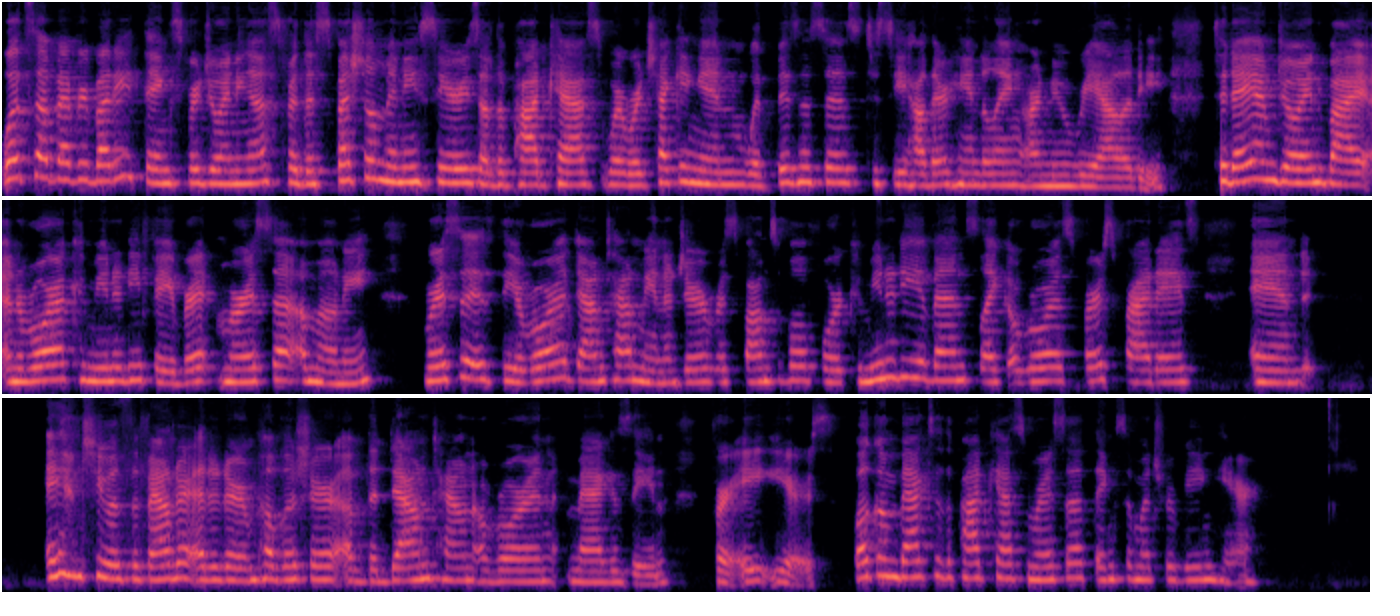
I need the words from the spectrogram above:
What's up, everybody? Thanks for joining us for this special mini series of the podcast where we're checking in with businesses to see how they're handling our new reality. Today, I'm joined by an Aurora community favorite, Marissa Amoni. Marissa is the Aurora Downtown Manager responsible for community events like Aurora's First Fridays and and she was the founder, editor, and publisher of the Downtown Auroran magazine for eight years. Welcome back to the podcast, Marissa. Thanks so much for being here.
